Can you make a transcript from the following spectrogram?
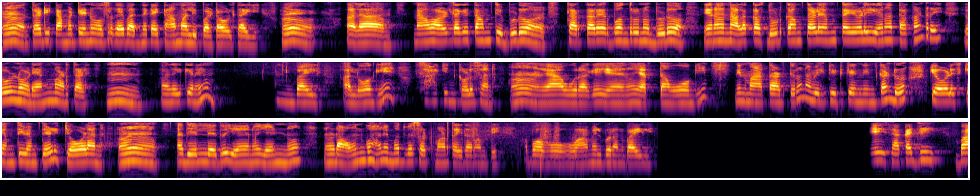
ಹ್ಞೂ ತಡಿ ಟಮಟೆ ಹಣ್ಣು ಹೊಸಗಾಯಿ ಬದನೆಕಾಯಿ ತಾಮಲ್ಲಿ ಪಟ ಅವಳ ತಾಯಿ. ಹ್ಞೂ ಅಲ್ಲ ನಾವು ಅವಳ್ತಾಗೆ ತಾಮ್ತೀವಿ, ಬಿಡು. ತರಕಾರಿಯರು ಬಂದ್ರು ಬಿಡು. ಏನೋ ನಾಲ್ಕು ಕಾಸು ದುಡ್ಡು ಕಾಮ್ತಾಳೆ ಅಂತ ಹೇಳಿ ಏನೋ ತಕೊಂಡ್ರಿ. ಇವಳು ನೋಡಿ ಹೆಂಗೆ ಮಾಡ್ತಾಳೆ. ಹ್ಞೂ ಅದಕ್ಕೇನೆ ಬೈಲ್ ಅಲ್ಲಿ ಹೋಗಿ ಸಾಕಿನ ಕಳ್ಸಣ ಹ್ಞೂ ಯಾವ ಊರಾಗೆ ಏನು ಎತ್ತ ಹೋಗಿ ನೀನು ಮಾತಾಡ್ತಿರೋ ನಾವು ಇಲ್ಲಿ ಕಿಟಕಿಗೆ ನಿಂತ್ಕೊಂಡು ಕೇಳಿಸ್ಕೊಂತೀವಿ ಅಂತೇಳಿ ಕೇಳೋಣ. ಹ್ಞೂ ಅದು ಏನು ಹೆಣ್ಣು, ನೋಡು ಅವನಿಗೂ ಹಾಲೆ ಮದುವೆ ಸೊಟ್ಟು ಮಾಡ್ತಾ ಇದ್ದಾರಂತೆ ಅಬ್ಬಾ ಆಮೇಲೆ ಬರೋಣ ಬಾಯಿಲಿ ಏಯ್ ಸಾಕಜ್ಜಿ, ಬಾ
